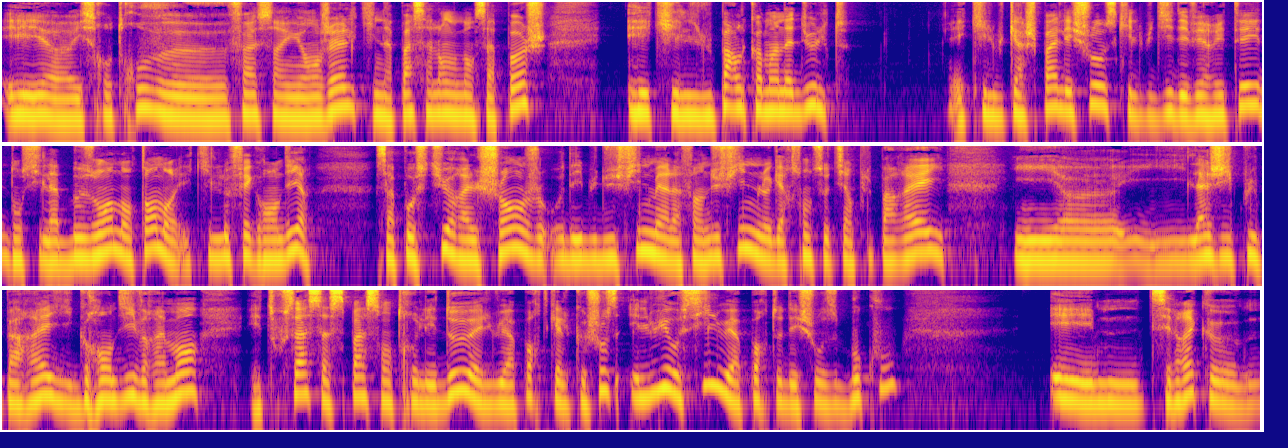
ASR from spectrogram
et euh, il se retrouve euh, face à une Angèle qui n'a pas sa langue dans sa poche et qui lui parle comme un adulte et qui lui cache pas les choses, qui lui dit des vérités dont il a besoin d'entendre et qui le fait grandir. Sa posture, elle change au début du film et à la fin du film. Le garçon ne se tient plus pareil, il, euh, agit plus pareil, il grandit vraiment. Et tout ça, ça se passe entre les deux. Elle lui apporte quelque chose et lui aussi lui apporte des choses, beaucoup. Et hum, c'est vrai que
